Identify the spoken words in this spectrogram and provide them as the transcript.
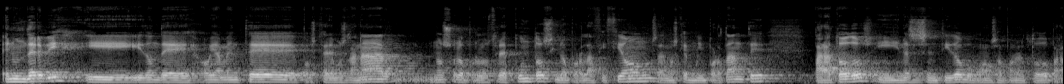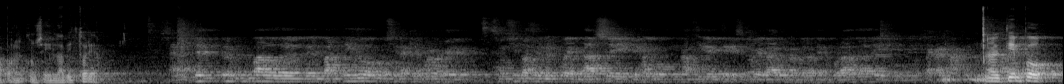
en un derby y donde obviamente pues queremos ganar no solo por los tres puntos sino por la afición sabemos que es muy importante para todos y en ese sentido pues vamos a poner todo para poder conseguir la victoria. ¿Estás preocupado del, partido o consideras que, bueno, que son situaciones que pueden darse y que es algo, un accidente que se puede dar durante la temporada y sacar más? El tiempo,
